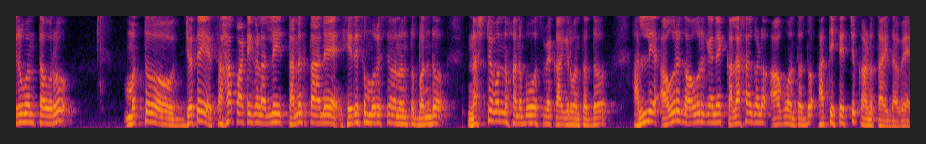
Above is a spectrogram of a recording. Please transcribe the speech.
ಇರುವಂಥವರು ಮತ್ತು ಜೊತೆ ಸಹಪಾಠಿಗಳಲ್ಲಿ ತನಗೆ ತಾನೇ ಹಿರಿಸು ಮುರಿಸು ಅನ್ನೋಂಥ ಬಂದು ನಷ್ಟವನ್ನು ಅನುಭವಿಸಬೇಕಾಗಿರುವಂಥದ್ದು, ಅಲ್ಲಿ ಅವ್ರಿಗೆ ಅವ್ರಿಗೇನೆ ಕಲಹಗಳು ಆಗುವಂಥದ್ದು ಅತಿ ಹೆಚ್ಚು ಕಾಣುತ್ತಾ ಇದ್ದಾವೆ.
